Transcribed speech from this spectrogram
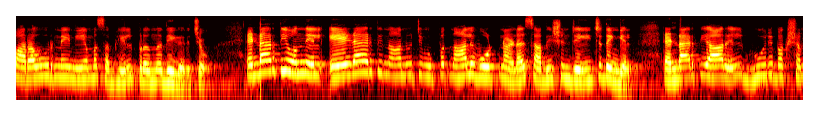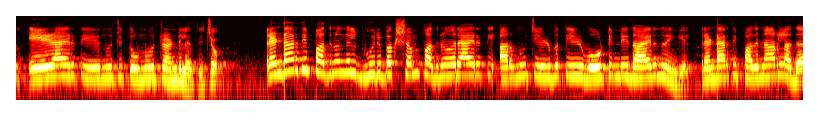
പറവൂരിനെ നിയമസഭയിൽ പ്രതിനിധീകരിച്ചു. രണ്ടായിരത്തി ഒന്നിൽ ഏഴായിരത്തി നാനൂറ്റി മുപ്പത്തിനാല് വോട്ടിനാണ് സതീശൻ ജയിച്ചതെങ്കിൽ രണ്ടായിരത്തി ആറിൽ ഭൂരിപക്ഷം ഏഴായിരത്തി എഴുന്നൂറ്റി തൊണ്ണൂറ്റി രണ്ടിലെത്തിച്ചു രണ്ടായിരത്തി പതിനൊന്നിൽ ഭൂരിപക്ഷം പതിനോരായിരത്തി അറുന്നൂറ്റി എഴുപത്തിയേഴ് വോട്ടിന്റെതായിരുന്നുവെങ്കിൽ രണ്ടായിരത്തി പതിനാറിൽ അത്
